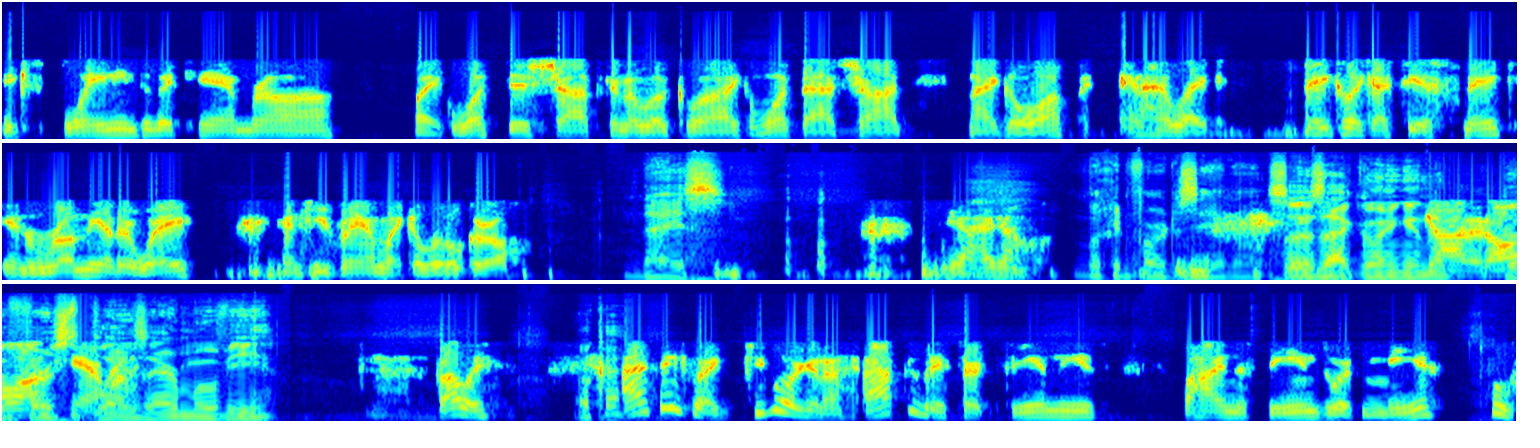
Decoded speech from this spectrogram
explaining to the camera like what this shot's gonna look like and what that shot. And I go up and I like fake like I see a snake and run the other way, and he ran like a little girl. Nice. Yeah, I know. Looking forward to seeing that. so is that going in Got the, it all the on first camera. Blaze movie? Probably. Okay. I think like people are gonna after they start seeing these behind the scenes with me. Oof,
